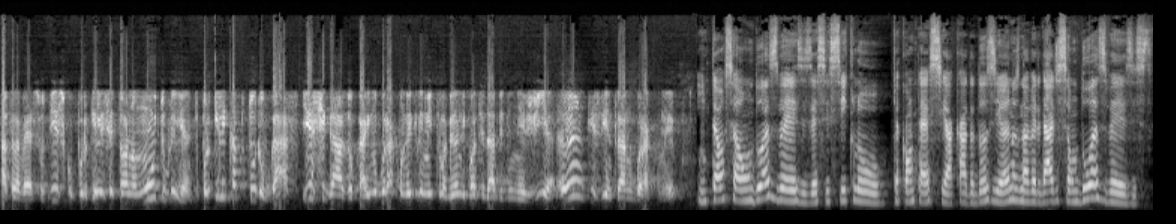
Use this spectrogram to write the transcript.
atravessa o disco, porque ele se torna muito brilhante, porque ele captura o gás e esse gás, ao cair no buraco negro, emite uma grande quantidade de energia antes de entrar no buraco negro. Então são duas vezes. Esse ciclo que acontece a cada 12 anos, na verdade, são duas vezes.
